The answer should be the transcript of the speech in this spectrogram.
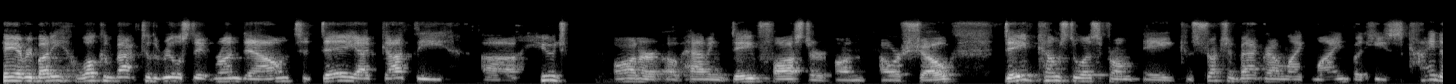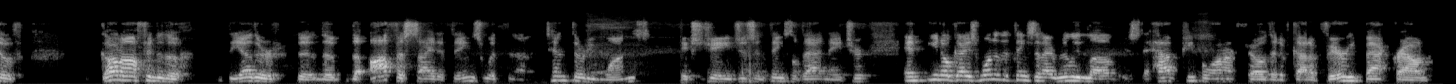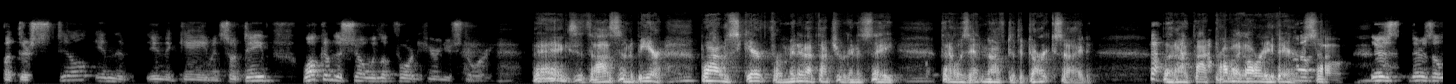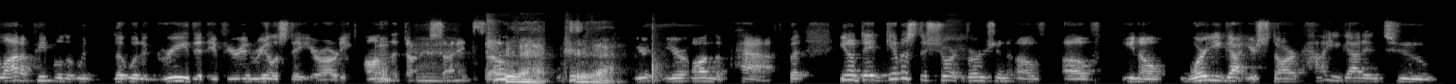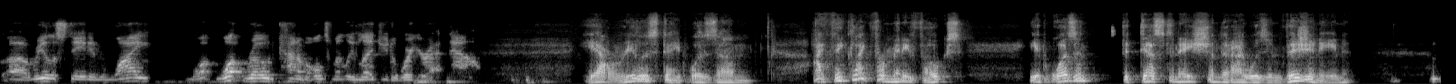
Hey, everybody. Welcome back to the Real Estate Rundown. Today, I've got the uh, huge honor of having Dave Foster on our show. Dave comes to us from a construction background like mine, but he's kind of gone off into the the other the the, the office side of things with uh, 1031s exchanges and things of that nature. And you know, guys, one of the things that I really love is to have people on our show that have got a varied background, but they're still in the in the game. And so, Dave, welcome to the show. We look forward to hearing your story. Thanks. It's awesome to be here. Boy, I was scared for a minute. I thought you were going to say that I was heading off to the dark side, but I thought probably already there. So there's there's a lot of people that would that would agree that if you're in real estate, you're already on the dark side. So true that. True that. You're you're on the path. But you know, Dave, give us the short version of of you know where you got your start, how you got into uh, real estate, and why what what road kind of ultimately led you to where you're at now. Yeah, real estate was. um I think, like for many folks, it wasn't the destination that I was envisioning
